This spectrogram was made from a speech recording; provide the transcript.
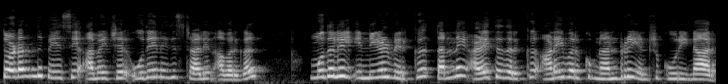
தொடர்ந்து பேசிய அமைச்சர் உதயநிதி ஸ்டாலின் அவர்கள் முதலில் இந்நிகழ்விற்கு தன்னை அழைத்ததற்கு அனைவருக்கும் நன்றி என்று கூறினார்.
